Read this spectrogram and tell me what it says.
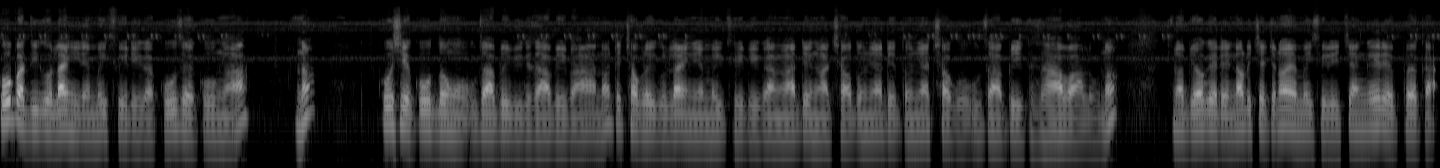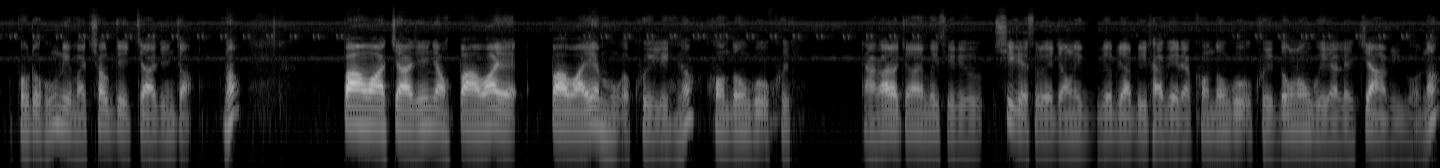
ကိုးပတ်တီကိုလိုက်နေတဲ့မိတ်ဆွေတွေက69ငါနော်9893ကိုဦးစားပေးပြီးကစားပေးပါနော်တစ်6ပရိတ်ကိုလိုက်နေတဲ့မိတ်ဆွေတွေက9156 3136ကိုဦးစားပေးကစားပါလို့နော်ကျွန်တော်ပြောခဲ့တယ်နောက်တစ်ချက်ကျွန်တော်ရဲ့မိတ်ဆွေတွေကြံခဲ့တဲ့ဘက်ကဗုဒ္ဓဟူးနေ့မှာ6တက်ကြာခြင်းကြောင့်နော်ပါဝါကြာခြင်းကြောင့်ပါဝါရဲ့ ပါဝါရဲ့မူအခွေလေးနော်ခွန်3ခုအခွေဒါကတော့ကျွန်တော်ရဲ့မိတ်ဆွေတွေကိုရှိတယ်ဆိုတဲ့အကြောင်းလေးပြောပြပေးထားခဲ့တာခွန်3ခုအခွေ3လုံးခွေကလည်းကြာပြီပေါ့နော်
